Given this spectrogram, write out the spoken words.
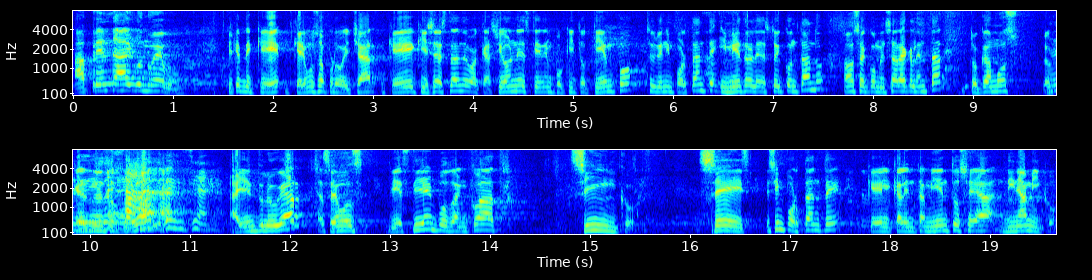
aprenda algo nuevo? Fíjate que queremos aprovechar que quizás están de vacaciones, tienen poquito tiempo, esto es bien importante. Y mientras les estoy contando, vamos a comenzar a calentar. Tocamos lo que es nuestro salón. Ahí en tu lugar, hacemos 10 tiempos, van 4, 5, 6. Es importante que el calentamiento sea dinámico.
